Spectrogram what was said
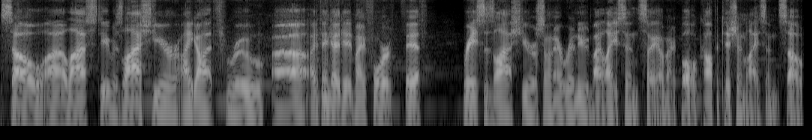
So uh, last it was last year I got through. Uh, I think I did my fourth, fifth races last year. So when I renewed my license, I got my full competition license. So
